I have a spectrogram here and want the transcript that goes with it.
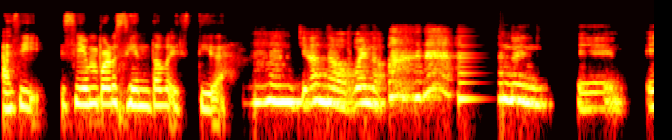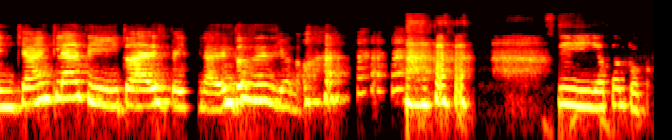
así 100% vestida? Yo no, bueno, ando en, en chanclas y toda despeinada, entonces yo no. sí, yo tampoco.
